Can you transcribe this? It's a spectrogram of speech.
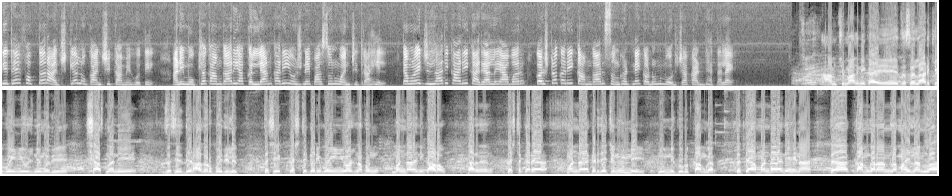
तिथे फक्त राजकीय लोकांची कामे होतील आणि मुख्य कामगार या कल्याणकारी योजनेपासून वंचित राहील. त्यामुळे जिल्हाधिकारी कार्यालयावर कष्टकरी कामगार संघटनेकडून मोर्चा काढण्यात आलाय. आमची मागणी काय आहे? जसं लाडकी बहीण योजनेमध्ये शासनाने जसे दीड हजार रुपये दिलेत तसे कष्टकरी बहीण योजना पण मंडळाने काढावं. कारण कष्टकऱ्या मंडळाकडे त्याची नोंदणी आहे, नोंदणी करू कामगार. तर त्या मंडळाने आहे ना त्या कामगारांना महिलांना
